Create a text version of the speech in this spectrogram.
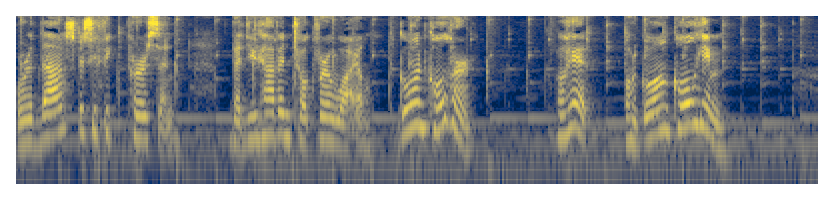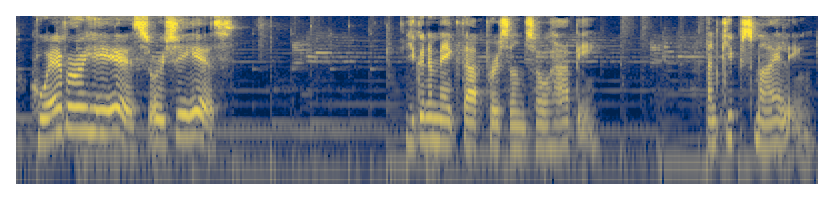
or that specific person that you haven't talked for a while. Go and call her. Go ahead. Or go and call him. Whoever he is or she is. You're going to make that person so happy. And keep smiling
